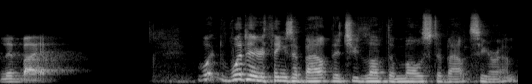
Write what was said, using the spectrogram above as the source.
Live by it. What What are things about that you love the most about CRM?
